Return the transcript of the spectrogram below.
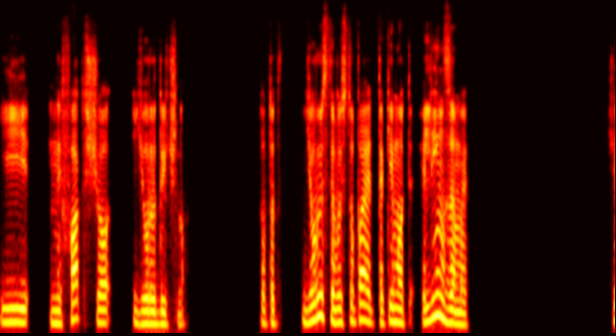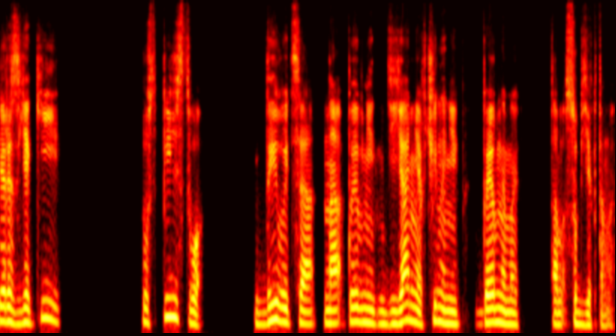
І не факт, що юридично. Тобто юристи виступають такими от лінзами, через які суспільство дивиться на певні діяння, вчинені певними там суб'єктами,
